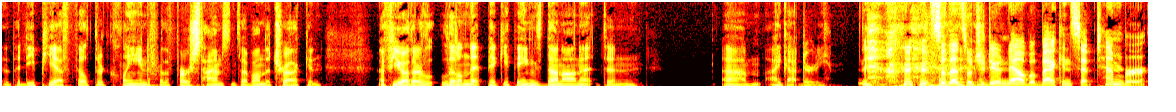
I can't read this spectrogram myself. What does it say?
the DPF filter cleaned for the first time since I've owned the truck, and a few other little nitpicky things done on it. And um, I got dirty. so that's what you're doing now. But back in September,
